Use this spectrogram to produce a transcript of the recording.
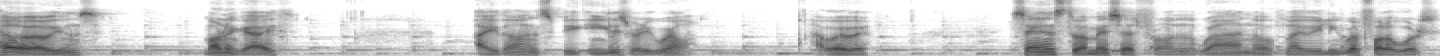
Hello, audience. Morning, guys. I don't speak English very well. However, thanks to a message from one of my bilingual followers,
